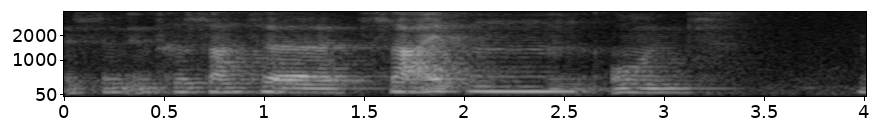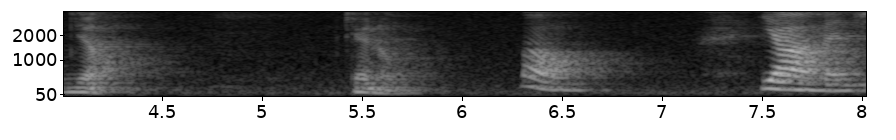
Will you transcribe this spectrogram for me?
Es sind interessante Zeiten und ja, genau. Wow. Ja, Mensch,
